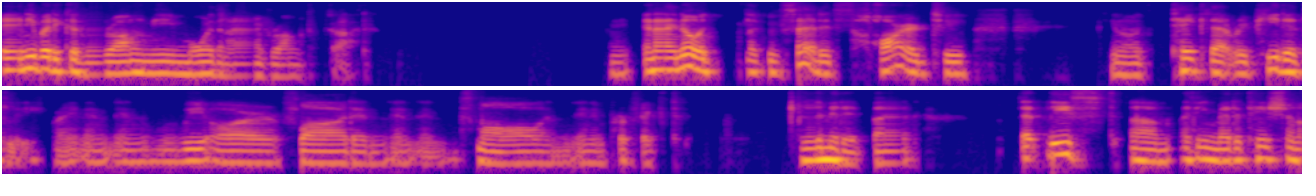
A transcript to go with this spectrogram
anybody could wrong me more than I've wronged God. And I know it, like we've said, it's hard to, you know, take that repeatedly, right? And and we are flawed and and, and small and, and imperfect, limited, but at least um, I think meditation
